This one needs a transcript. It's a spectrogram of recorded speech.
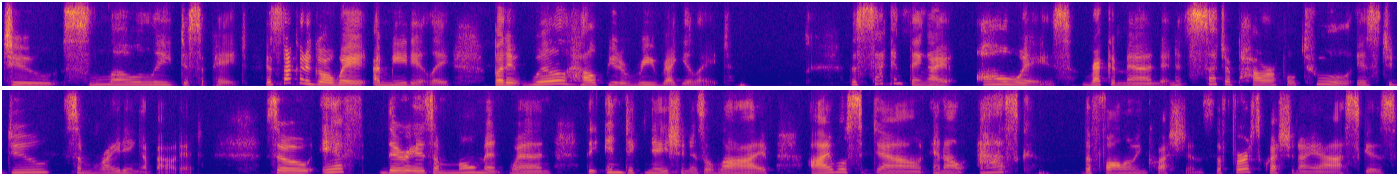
to slowly dissipate. It's not going to go away immediately, but it will help you to re regulate. The second thing I always recommend, and it's such a powerful tool, is to do some writing about it. So if there is a moment when the indignation is alive, I will sit down and I'll ask the following questions. The first question I ask is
